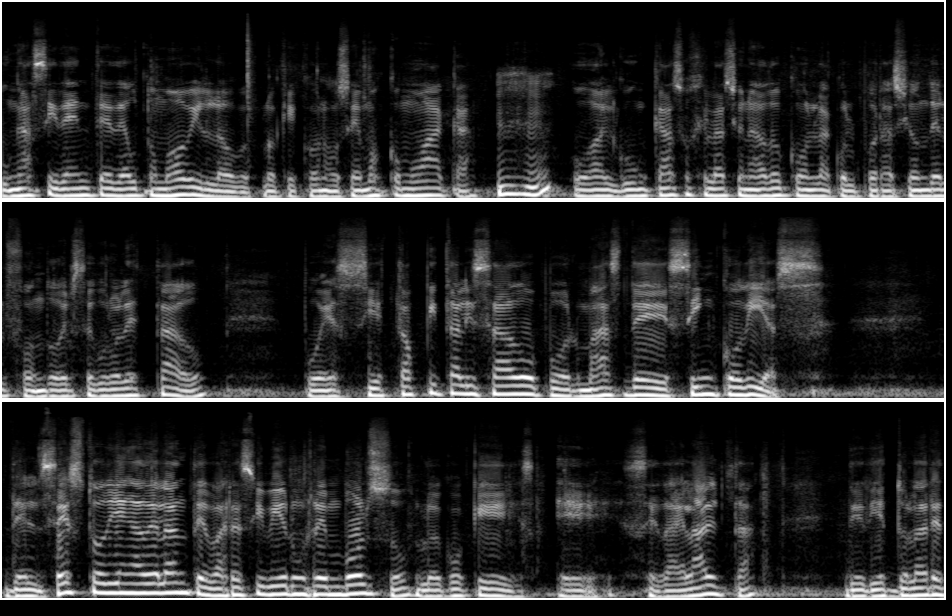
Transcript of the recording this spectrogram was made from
un accidente de automóvil, lo, lo que conocemos como ACA, o algún caso relacionado con la corporación del Fondo del Seguro del Estado, pues si está hospitalizado por más de cinco días, del sexto día en adelante va a recibir un reembolso, luego que eh, se da el alta, de 10 dólares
